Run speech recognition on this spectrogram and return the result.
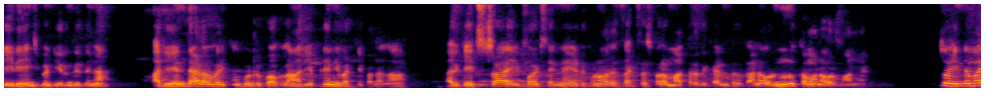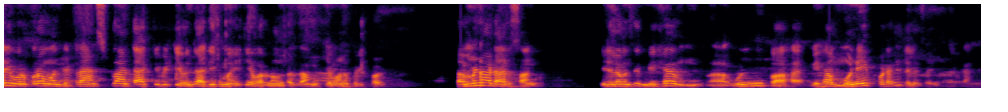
டிரேஞ்ச்மெண்ட் இருந்ததுன்னா அது எந்த அளவு வரைக்கும் கொண்டு போகலாம் அது எப்படி நிவர்த்தி பண்ணலாம் அதுக்கு எக்ஸ்ட்ரா எஃபர்ட்ஸ் என்ன எடுக்கணும் அதை சக்ஸஸ்ஃபுல்லாக மாற்றுறதுக்குன்றதுக்கான ஒரு நுணுக்கமான ஒரு மாநாடு. ஸோ இந்த மாதிரி ஒரு புறம் வந்து டிரான்ஸ்பிளான்ட் ஆக்டிவிட்டி வந்து அதிகமாகிட்டே வரணுன்றது தான் முக்கியமான குறிக்கோள். தமிழ்நாடு அரசாங்கம் இதுல வந்து மிக அஹ், உன்னிப்பாக மிக முனைப்புடன் இதுல செஞ்சிருக்காங்க.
